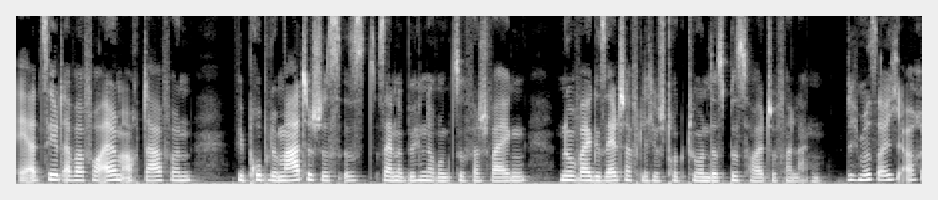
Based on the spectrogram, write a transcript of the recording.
Er erzählt aber vor allem auch davon, wie problematisch es ist, seine Behinderung zu verschweigen, nur weil gesellschaftliche Strukturen das bis heute verlangen. Ich muss euch auch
